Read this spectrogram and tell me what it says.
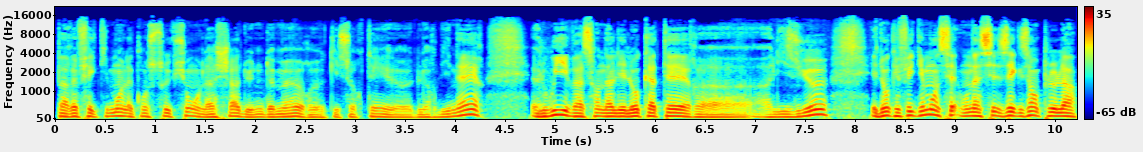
par effectivement la construction, l'achat d'une demeure euh, qui sortait euh, de l'ordinaire. Louis va s'en aller locataire à à Lisieux. Et donc effectivement, on a ces exemples-là.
